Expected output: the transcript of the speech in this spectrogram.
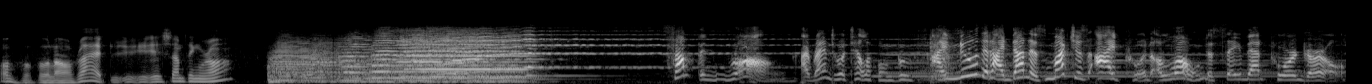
oh, well, well, all right. Is something wrong? Something wrong. I ran to a telephone booth. I knew that I'd done as much as I could alone to save that poor girl.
